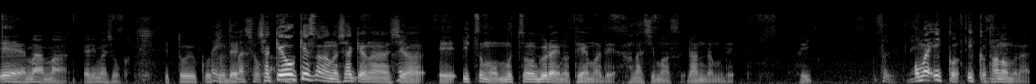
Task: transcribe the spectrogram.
いやいや、まあまあ、やりましょうか。えということではい鮭オーケストラの鮭の話は、えーいつも6つぐらいのテーマで話します。ランダムで。はい。そうですね。お前1個、一個頼むな。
